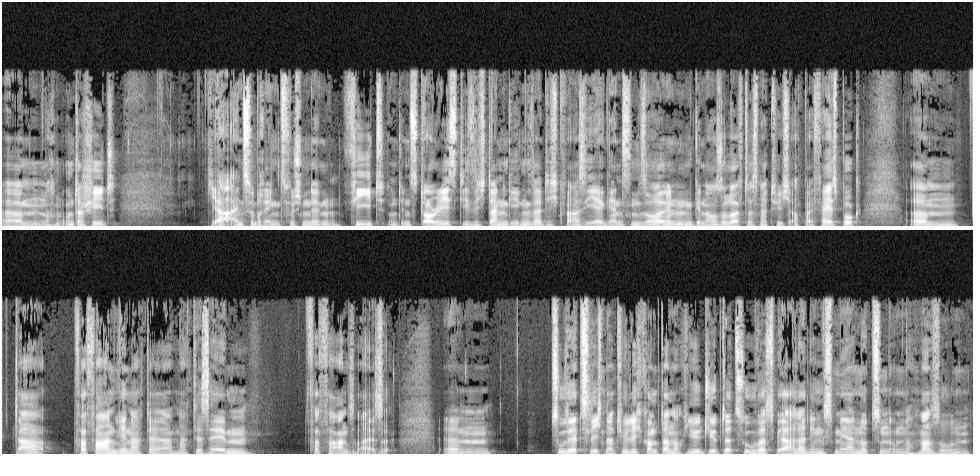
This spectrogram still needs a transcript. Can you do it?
ähm, noch einen Unterschied ja einzubringen zwischen dem Feed und den Stories, die sich dann gegenseitig quasi ergänzen sollen. Genauso läuft das natürlich auch bei Facebook. Ähm, da verfahren wir nach der nach derselben Verfahrensweise. Ähm, zusätzlich natürlich kommt dann noch YouTube dazu, was wir allerdings mehr nutzen, um nochmal so einen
